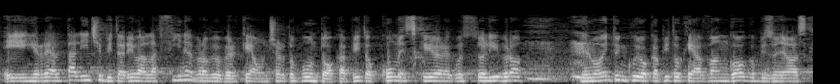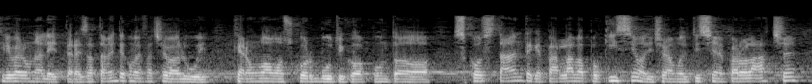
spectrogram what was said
E in realtà l'incipit arriva alla fine proprio perché a un certo punto ho capito come scrivere questo libro nel momento in cui ho capito che a Van Gogh bisognava scrivere una lettera, esattamente come faceva lui, che era un uomo scorbutico, appunto scostante, che parlava pochissimo, diceva moltissime parolacce,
